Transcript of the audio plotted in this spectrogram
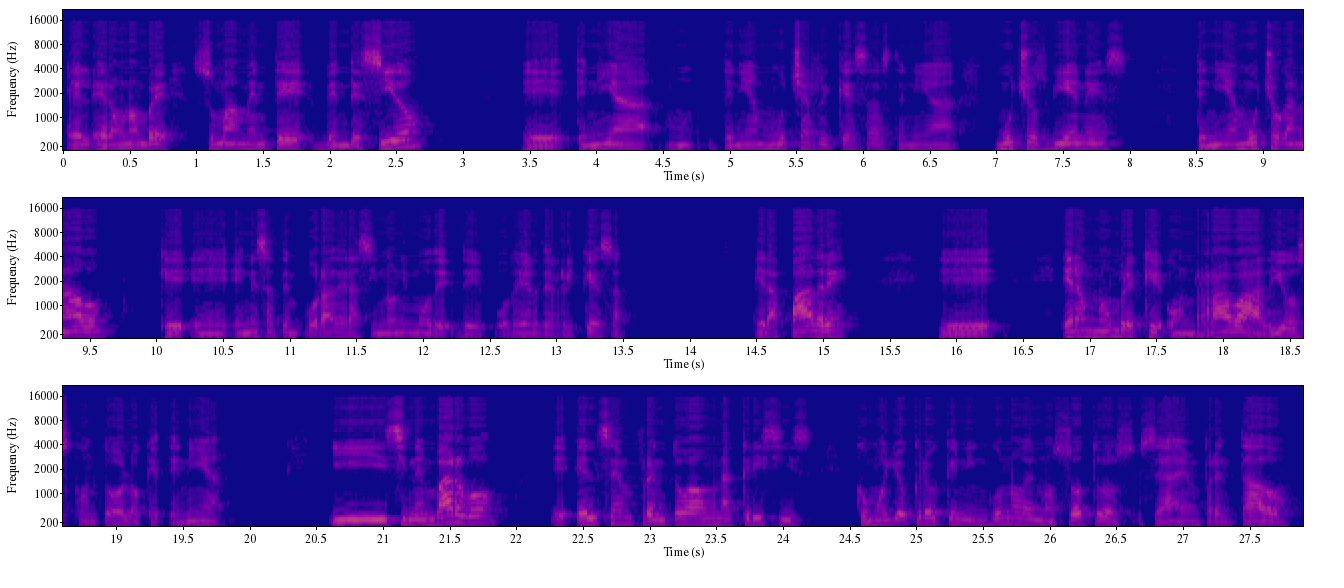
Él era un hombre sumamente bendecido, eh, tenía, tenía muchas riquezas, tenía muchos bienes, tenía mucho ganado, que eh, en esa temporada era sinónimo de, poder, de riqueza. Era padre, eh, era un hombre que honraba a Dios con todo lo que tenía. Y sin embargo, e, él se enfrentó a una crisis como yo creo que ninguno de nosotros se ha enfrentado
